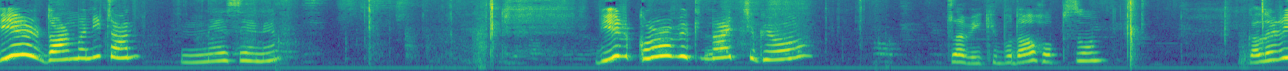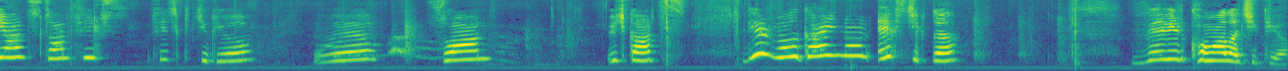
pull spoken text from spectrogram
Bir Darmanitan NS'nin. Bir Corvic Knight çıkıyor. Tabii ki bu da Hops'un. Galerian Stunfix Fisk çıkıyor. Ve son 3 kart. Bir Volcanion X çıktı. Ve bir Komala çıkıyor.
